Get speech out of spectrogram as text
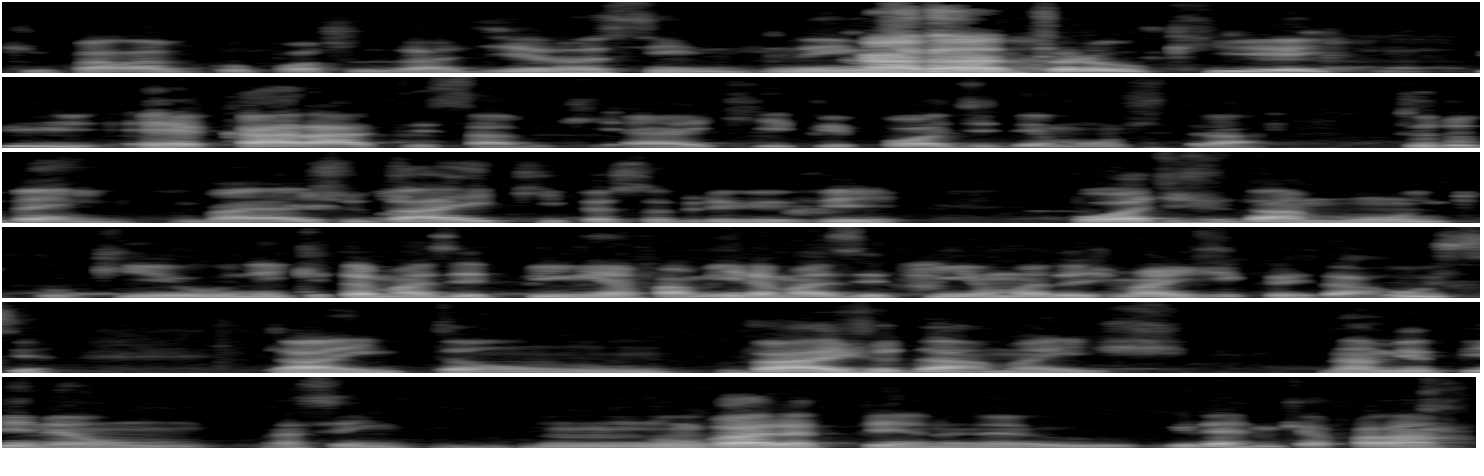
que palavra que eu posso usar? Dinheiro, assim, nenhum caráter. compra o que a equipe, é, caráter, sabe? Que a equipe pode demonstrar. Tudo bem, vai ajudar a equipe a sobreviver, pode ajudar muito, porque o Nikita Mazepin, a família Mazepin é uma das mais ricas da Rússia tá? Então vai ajudar, mas na minha opinião, assim, não vale a pena, né? O Guilherme quer falar?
